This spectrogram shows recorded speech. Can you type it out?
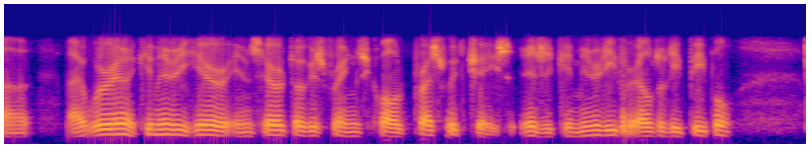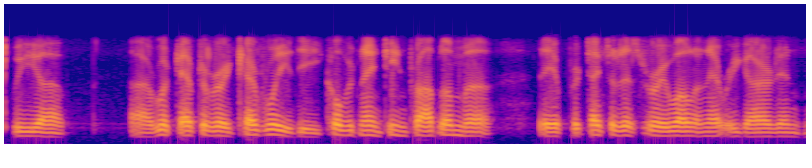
Uh, I, we're in a community here in Saratoga Springs called Prestwick Chase. It is a community for elderly people. We uh, uh, looked after very carefully the COVID 19 problem. Uh, they have protected us very well in that regard, and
